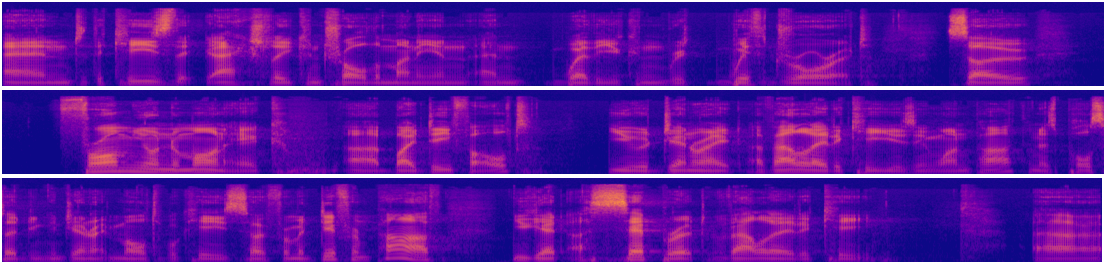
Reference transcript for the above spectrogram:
and the keys that actually control the money and, and whether you can withdraw it. So from your mnemonic, uh, by default, you would generate a validator key using one path, and as Paul said, you can generate multiple keys. So from a different path, you get a separate validator key. Uh,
